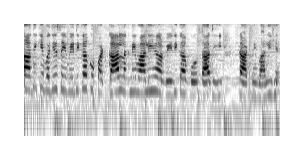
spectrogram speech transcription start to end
दादी की वजह से वेदिका को फटकार लगने वाली है और वेदिका को दादी डांटने वाली है।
